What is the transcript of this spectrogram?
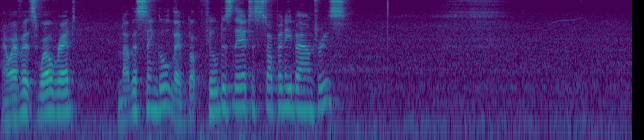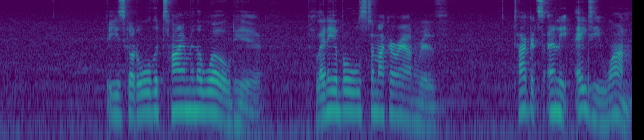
However, it's well read. Another single. They've got fielders there to stop any boundaries. B's got all the time in the world here. Plenty of balls to muck around with. Target's only 81.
